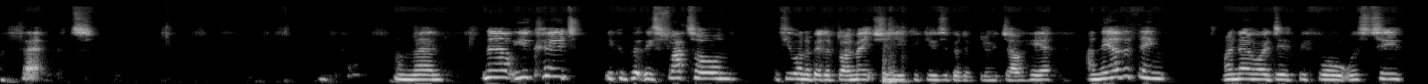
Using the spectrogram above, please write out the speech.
effect. Okay. And then now you could you can put these flat on. If you want a bit of dimension, you could use a bit of glue gel here. And the other thing I know I did before was to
